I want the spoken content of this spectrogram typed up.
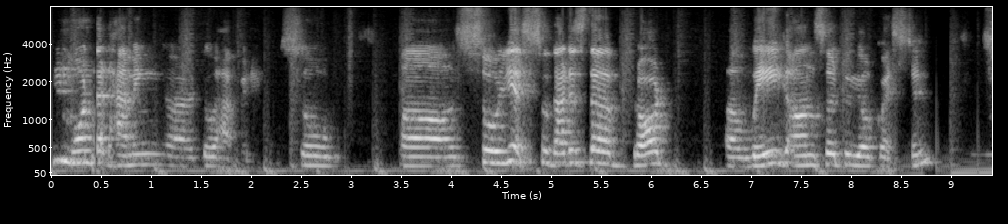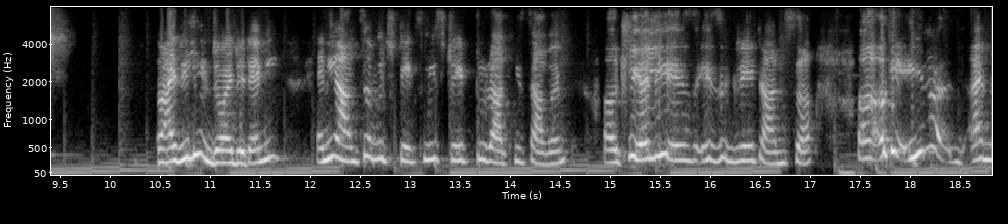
He didn't want that hamming uh, to happen. So, uh, so yes, so that is the broad, uh, vague answer to your question. I really enjoyed it. Any any answer which takes me straight to Rakhi Sawant Uh, clearly is is a great answer. Uh, okay, you know, and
